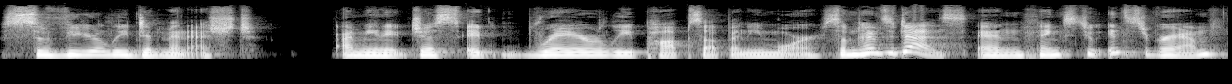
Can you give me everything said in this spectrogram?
severely diminished. I mean, it just, it rarely pops up anymore. Sometimes it does. And thanks to Instagram,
